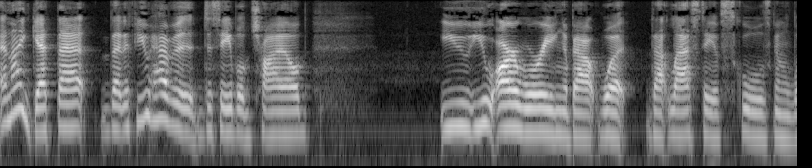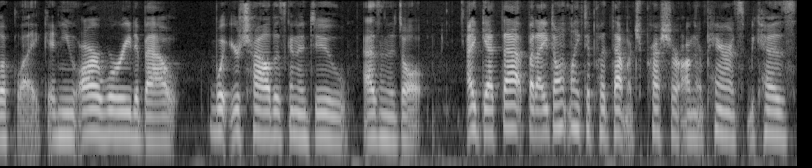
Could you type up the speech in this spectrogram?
and I get that that if you have a disabled child, you you are worrying about what that last day of school is going to look like and you are worried about what your child is going to do as an adult. I get that, but I don't like to put that much pressure on their parents because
